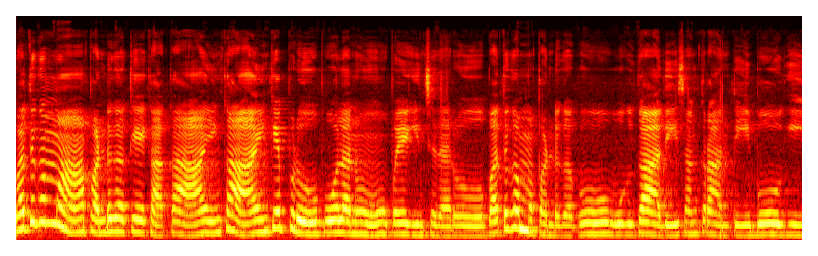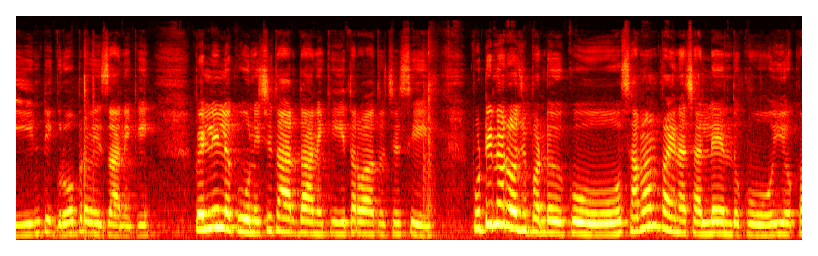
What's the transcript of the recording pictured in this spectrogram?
బతుకమ్మ పండుగకే కాక ఇంకా ఇంకెప్పుడు పూలను ఉపయోగించెదరు? బతుకమ్మ పండుగకు ఉగాది సంక్రాంతి భోగి ఇంటి గృహప్రవేశానికి పెళ్ళిళ్ళకు నిశ్చితార్థానికి తర్వాత వచ్చేసి పుట్టినరోజు పండుగకు శవం పైన చల్లేందుకు ఈ యొక్క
